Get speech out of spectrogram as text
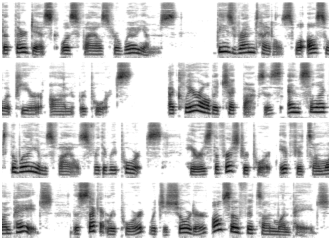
The third disk was Files for Williams. These run titles will also appear on reports. I clear all the checkboxes and select the Williams files for the reports. Here is the first report. It fits on one page. The second report, which is shorter, also fits on one page.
